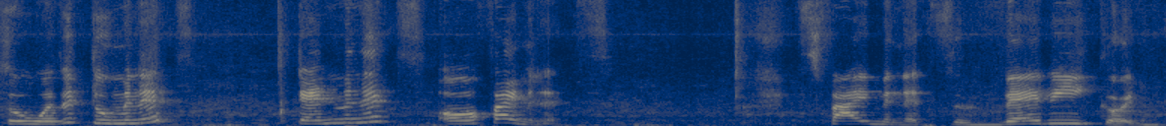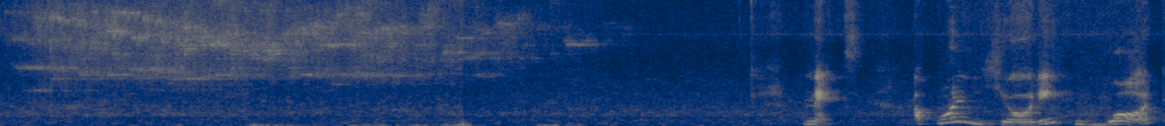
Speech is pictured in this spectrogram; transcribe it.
So was it two minutes, 10 minutes, or five minutes? It's five minutes. Very good. Next, upon hearing what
